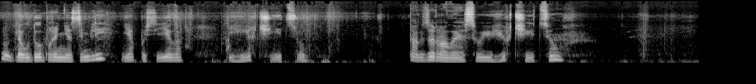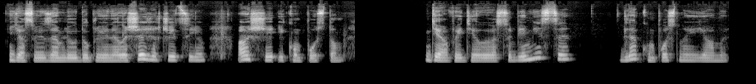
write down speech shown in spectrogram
Ну, для удобрення землі я посіяла гірчицю. Так, зарала я свою гірчицю. Я свою землю удобрюю не лише гірчицею, а ще і компостом. Я виділила собі місце для компостної ями.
